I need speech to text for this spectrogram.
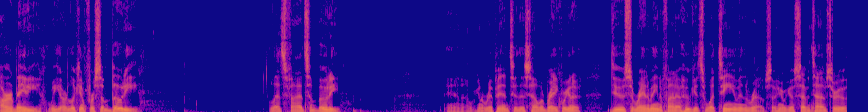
Our matey, we are looking for some booty. Let's find some booty. And uh, we're going to rip into this helmet break. We're going to do some randoming to find out who gets what team in the rib. So here we go, seven times through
